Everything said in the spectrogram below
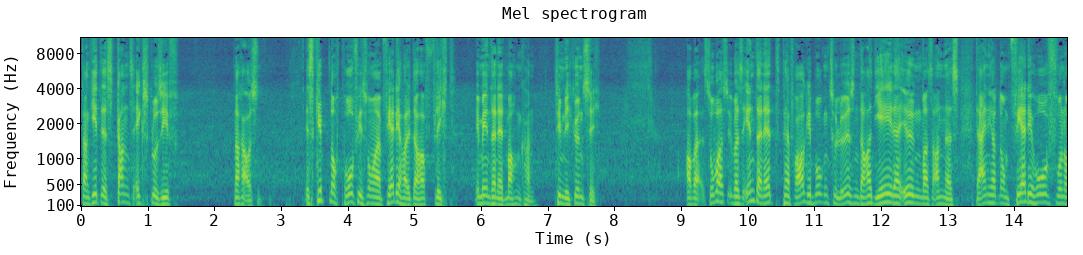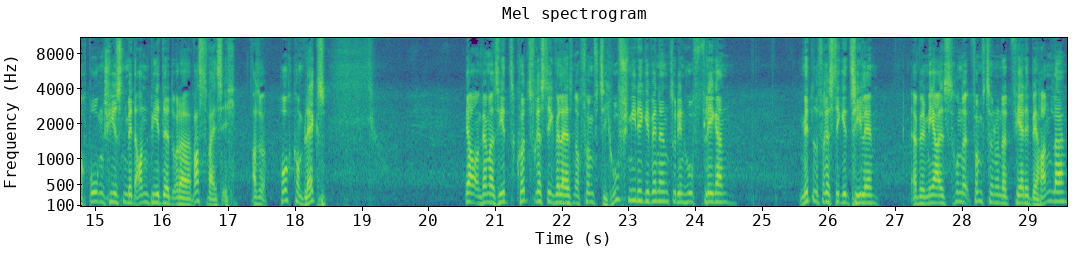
dann geht es ganz explosiv nach außen. Es gibt noch Profis, wo man Pferdehalterhaftpflicht im Internet machen kann. Ziemlich günstig. Aber sowas übers Internet per Fragebogen zu lösen, da hat jeder irgendwas anderes. Der eine hat noch einen Pferdehof, wo noch Bogenschießen mit anbietet oder was weiß ich. Also hochkomplex. Ja, und wenn man sieht, kurzfristig will er jetzt noch 50 Hufschmiede gewinnen zu den Hufpflegern. Mittelfristige Ziele, er will mehr als 100, 1500 Pferdebehandler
